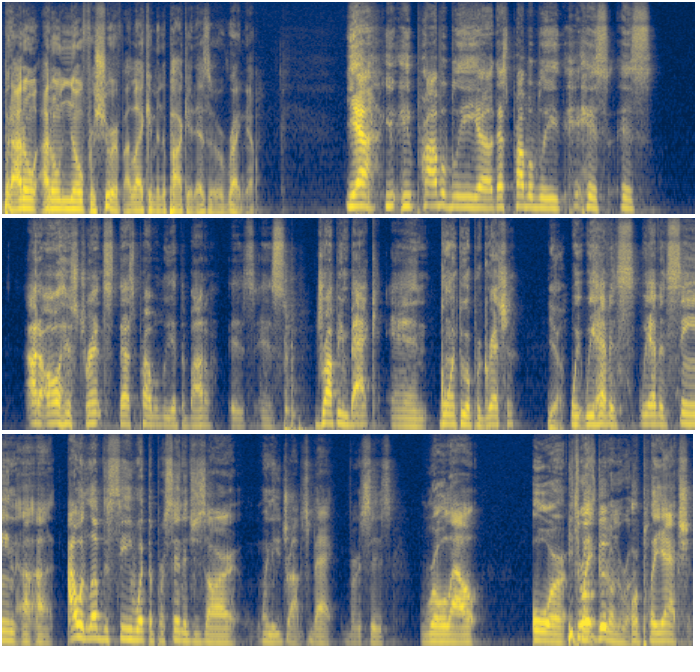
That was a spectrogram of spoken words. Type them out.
But I don't I don't know for sure if I like him in the pocket as of right now. Yeah, he, he probably uh, that's probably his his out of all his strengths, that's probably at the bottom is is dropping back and going through a progression. Yeah, we we haven't we haven't seen. Uh, uh, I would love to see what the percentages are when he drops back versus roll out or he throws play, good on the run or play action.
